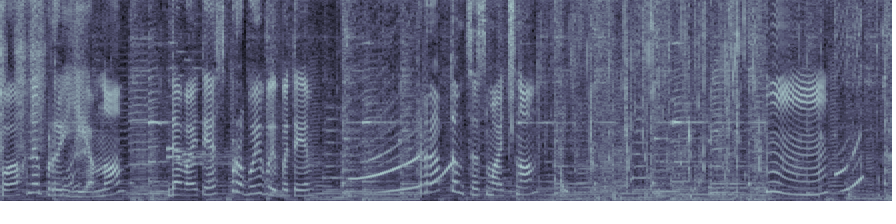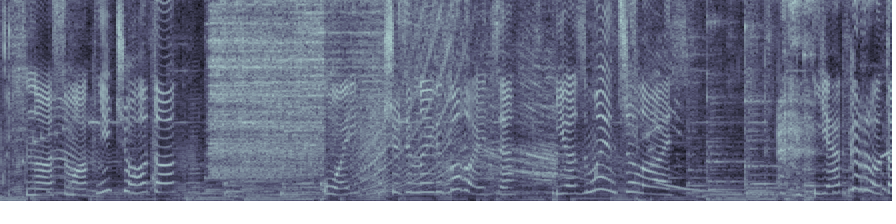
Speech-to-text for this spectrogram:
Пахне приємно. Давайте я спробую випити. Раптом це смачно. м На смак нічого так. Ой, що зі мною відбувається? Я зменшилась. Як круто!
